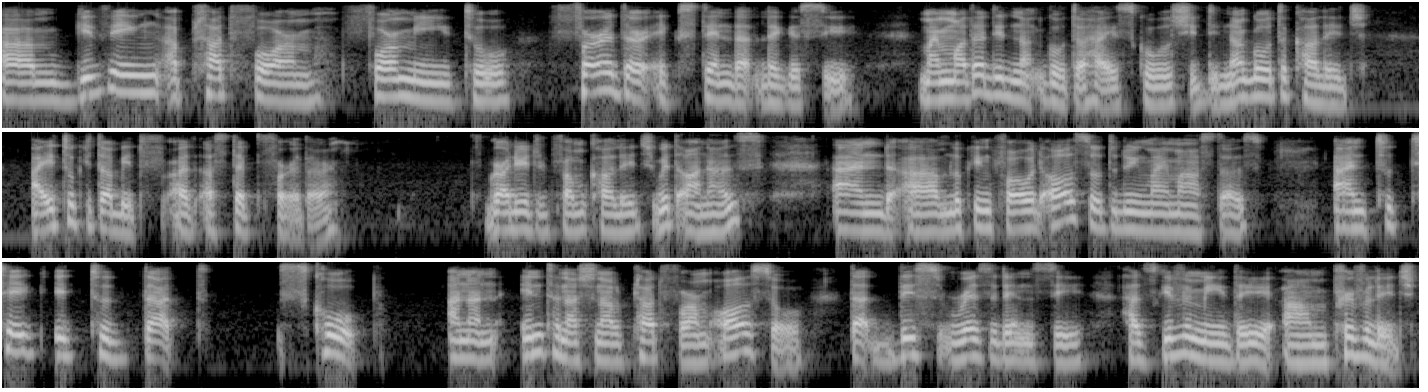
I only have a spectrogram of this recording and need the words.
um, giving a platform for me to further extend that legacy. My mother did not go to high school, she did not go to college. I took it a bit a, a step further graduated from college with honors and um, looking forward also to doing my master's and to take it to that scope and an international platform also that this residency has given me the um, privilege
